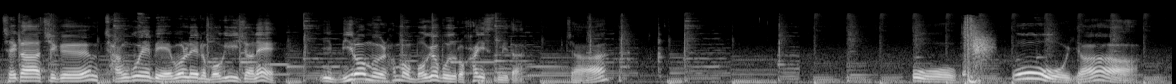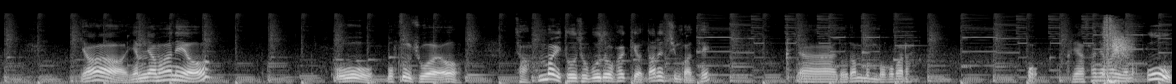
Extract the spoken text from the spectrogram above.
제가 지금 장구애비 애벌레를 먹이기 전에 이 미럼을 한번 먹여보도록 하겠습니다 자 오, 오, 야, 야, 냠냠하네요. 오, 목성 좋아요. 자, 한 마리 더 줘보도록 할게요. 다른 친구한테. 자, 너도 한번 먹어봐라. 어, 그냥 사냥하려나? 오,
